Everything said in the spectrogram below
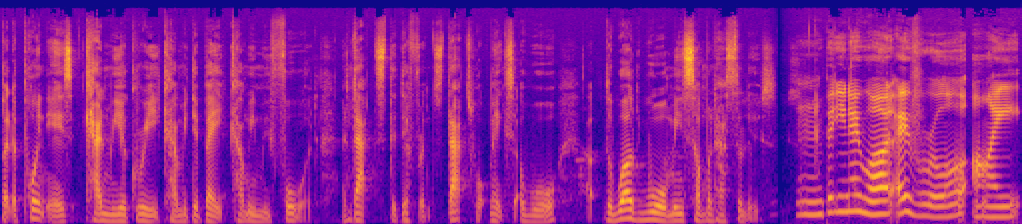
But the point is, can we agree? Can we debate? Can we move forward? And that's the difference. That's what makes it a war. The word war means someone has to lose. Mm, but you know what? Overall, I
